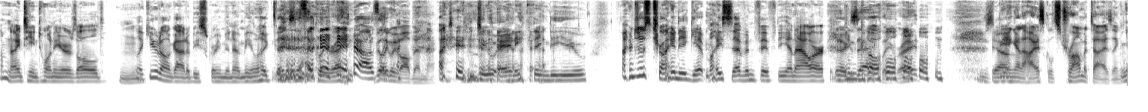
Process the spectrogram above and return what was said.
i'm 19 20 years old like you don't got to be screaming at me like this Mm-hmm. exactly right. yeah, i I feel like, like, we've all been there. i didn't do anything to you i'm just trying to get my 750 an hour Exactly, right? Just Yeah. being out of high school, it's traumatizing.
